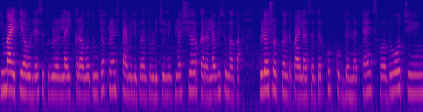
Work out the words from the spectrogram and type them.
ही माहिती आवडली असेल तर व्हिडिओला लाईक करा व तुमच्या फ्रेंड्स फॅमिलीपर्यंत व्हिडिओची लिंकला शेअर करायला विसरू नका. व्हिडिओ शॉर्टपर्यंत पाहिला असेल तर खूप खूप धन्यवाद. Thanks for the watching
